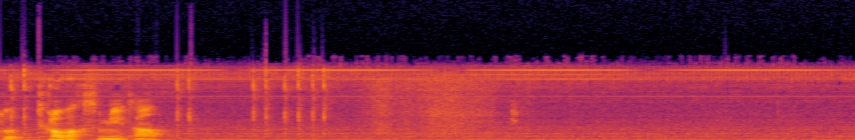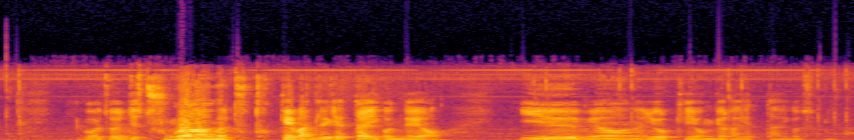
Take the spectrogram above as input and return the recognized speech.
또 틀어 막습니다 이거죠. 이제 중앙을 두텁게 만들겠다 이건데요. 이으면은 이렇게 연결하겠다 이것입니다.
